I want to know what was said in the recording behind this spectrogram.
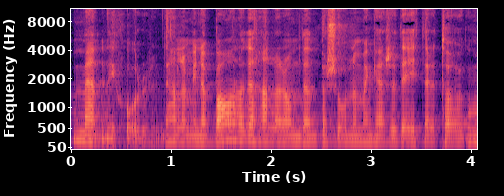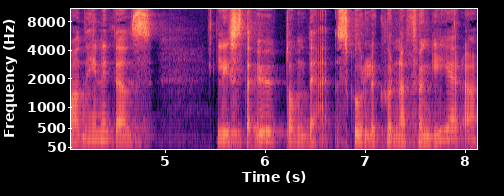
människor. Det handlar om mina barn och det handlar om den personen man kanske dejtar ett tag. Och man hinner inte ens lista ut om det skulle kunna fungera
